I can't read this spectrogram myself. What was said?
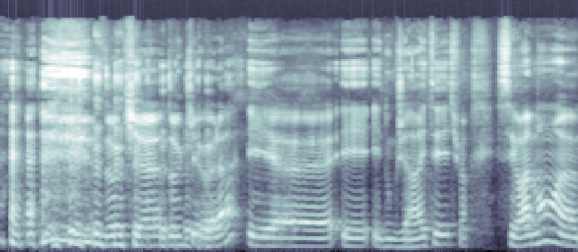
donc euh, donc euh, voilà, et, et, et, donc j'ai arrêté, tu vois. C'est vraiment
